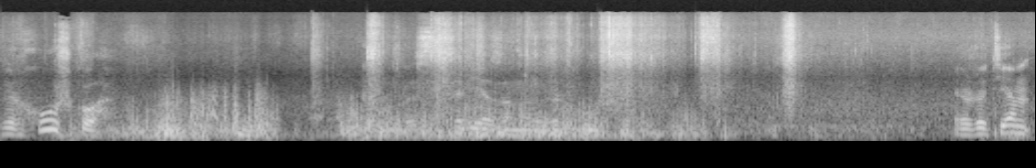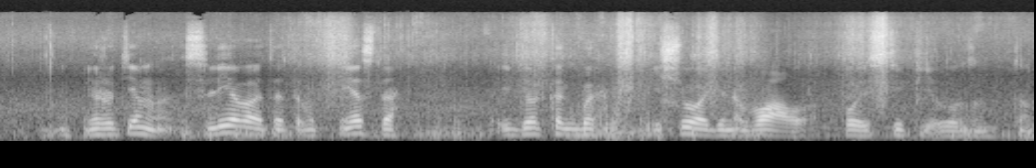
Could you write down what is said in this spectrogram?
верхушку, как бы срезанную верхушку. Между тем, между тем слева от этого места идет как бы еще один вал по степи. Вот он там.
